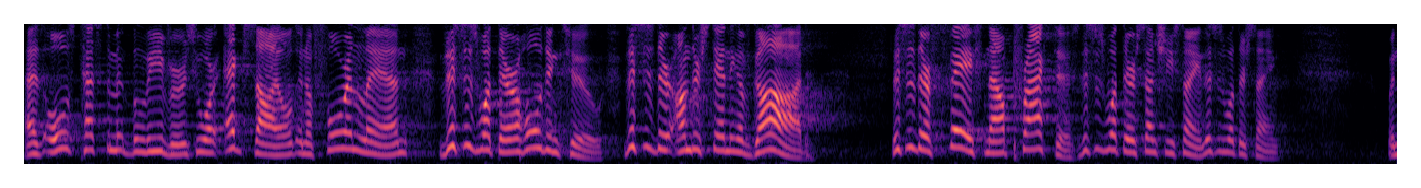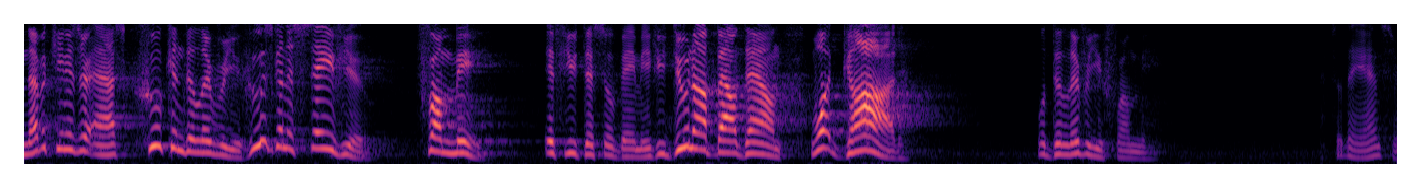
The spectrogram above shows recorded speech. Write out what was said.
As Old Testament believers who are exiled in a foreign land, this is what they're holding to. This is their understanding of God. This is their faith now practiced. This is what they're essentially saying. This is what they're saying. When Nebuchadnezzar asks, Who can deliver you? Who's going to save you? from me if you disobey me. If you do not bow down, what God will deliver you from me? So they answer.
